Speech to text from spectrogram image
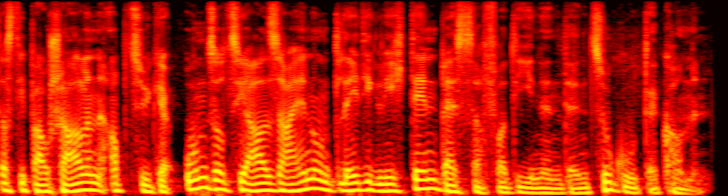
dass die pauschalen Abzüge unsozial seien und lediglich den Besserverdienenden zugutekommen.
